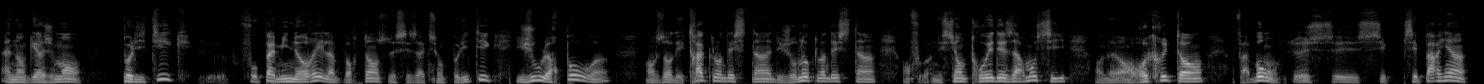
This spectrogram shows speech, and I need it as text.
un engagement politique. Il ne faut pas minorer l'importance de ces actions politiques. Ils jouent leur peau, hein, en faisant des tracts clandestins, des journaux clandestins, en, en, essayant de trouver des armes aussi, en, en recrutant. Enfin bon, c'est pas rien.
